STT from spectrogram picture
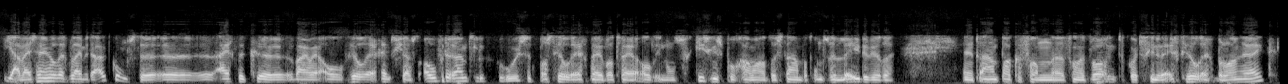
ja, wij zijn heel erg blij met de uitkomsten. Uh, eigenlijk uh, waren wij al heel erg enthousiast over de ruimtelijke koers. Het past heel erg bij wat wij al in ons verkiezingsprogramma hadden staan, wat onze leden willen. En het aanpakken van, uh, van het woningtekort vinden we echt heel erg belangrijk.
